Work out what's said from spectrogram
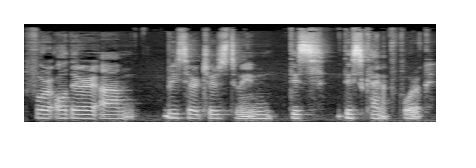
for other um, researchers doing this this kind of work.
